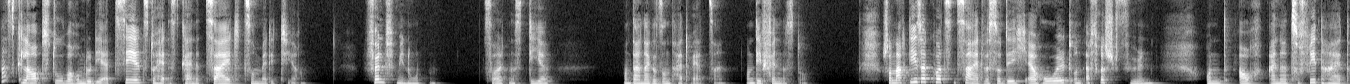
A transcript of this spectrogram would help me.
was glaubst du, warum du dir erzählst, du hättest keine Zeit zum Meditieren? Fünf Minuten sollten es dir und deiner Gesundheit wert sein. Und die findest du. Schon nach dieser kurzen Zeit wirst du dich erholt und erfrischt fühlen und auch eine Zufriedenheit,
